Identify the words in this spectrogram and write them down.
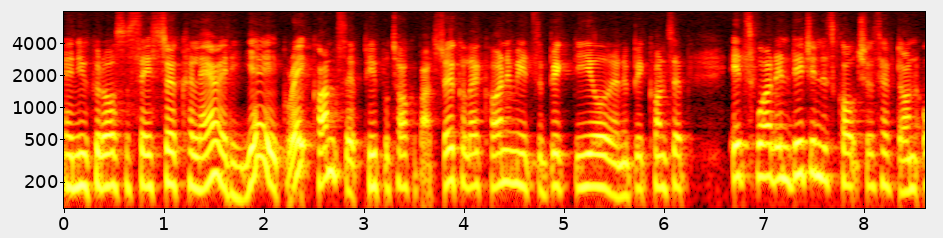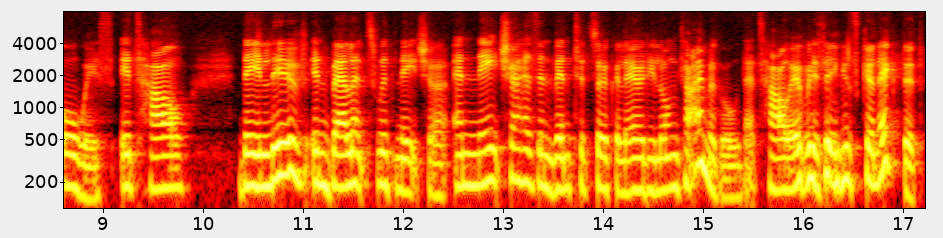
And you could also say circularity. Yay, great concept. People talk about circular economy, it's a big deal and a big concept. It's what indigenous cultures have done always. It's how they live in balance with nature. And nature has invented circularity a long time ago. That's how everything is connected.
